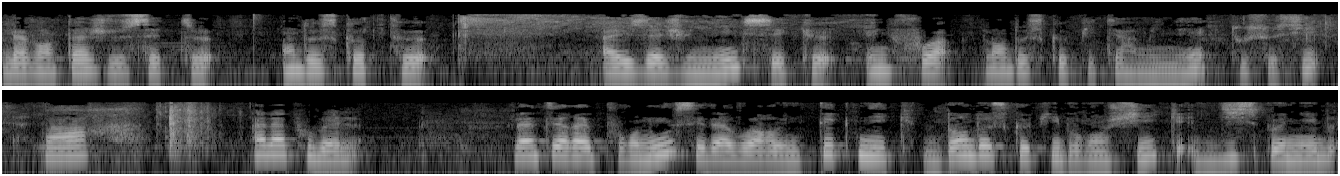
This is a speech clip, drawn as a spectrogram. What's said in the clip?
L'avantage de cet endoscope à usage unique, c'est qu'une fois l'endoscopie terminée, tout ceci part à la poubelle. L'intérêt pour nous, c'est d'avoir une technique d'endoscopie bronchique disponible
